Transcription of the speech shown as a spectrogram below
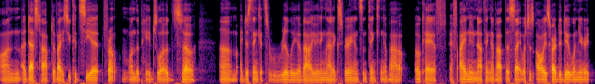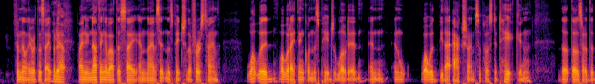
on a desktop device you could see it from when the page loads. So, um, I just think it's really evaluating that experience and thinking about, okay, if if I knew nothing about this site, which is always hard to do when you're familiar with the site, but Yeah. if, if I knew nothing about the site and I was hitting this page for the first time, what would what would I think when this page loaded, and and what would be that action I'm supposed to take, and the, those are the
